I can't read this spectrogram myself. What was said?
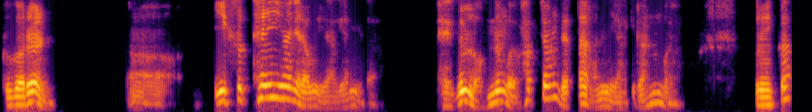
그거를 어, extension이라고 이야기합니다. 100을 넘는 거예요. 확장됐다라는 이야기를 하는 거예요. 그러니까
